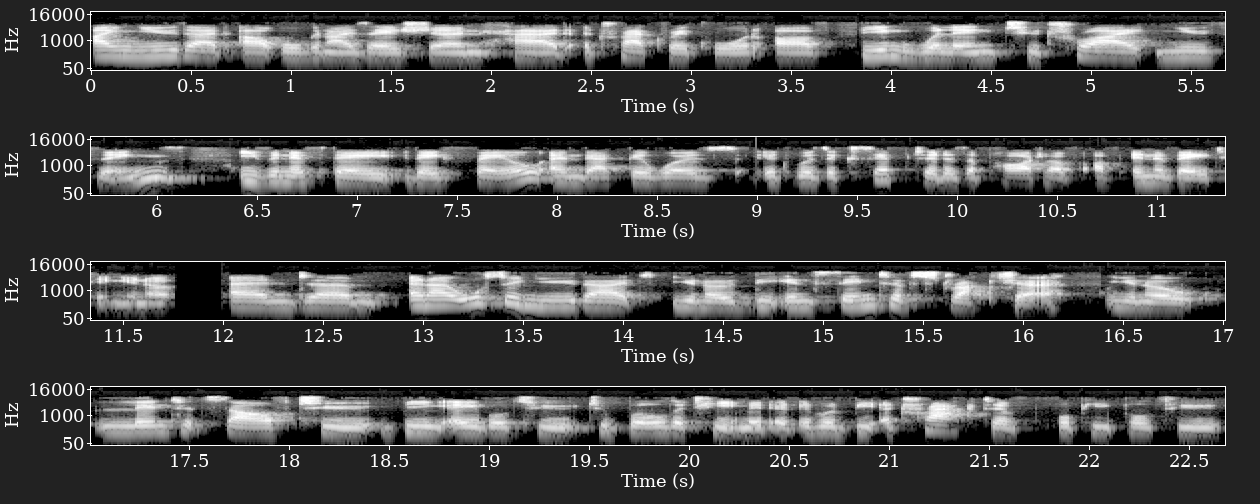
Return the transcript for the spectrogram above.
I knew that our organization had a track record of being willing to try new things even if they they fail and that there was it was accepted as a part of of innovating you know and um, and I also knew that you know the incentive structure you know lent itself to being able to to build a team. It, it, it would be attractive for people to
